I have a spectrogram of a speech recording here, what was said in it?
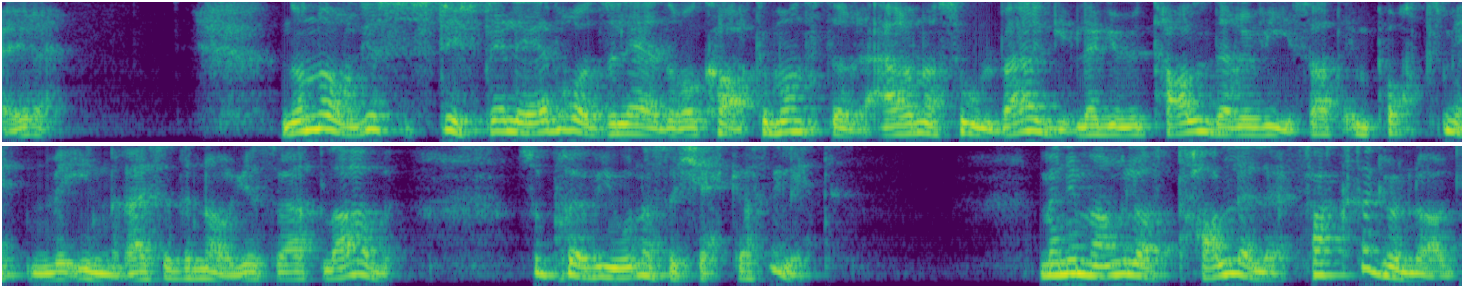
Høyre. Når Norges største elevrådsleder og kakemonster Erna Solberg legger ut tall der hun viser at importsmitten ved innreise til Norge er svært lav, så prøver Jonas å kjekke seg litt. Men i mangel av tall eller faktagrunnlag,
